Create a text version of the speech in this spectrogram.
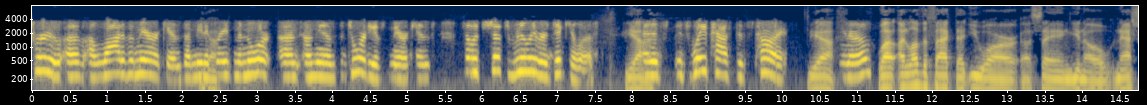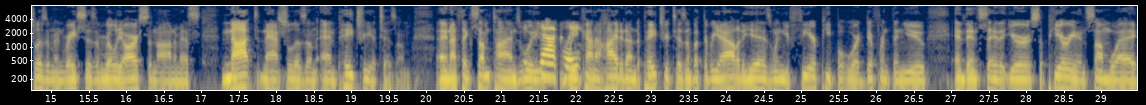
true of a lot of Americans. I mean, Yeah. a great minor, um, I mean, a majority of Americans. So it's just really ridiculous, Yeah. and it's it's way past its time. Yeah. You know. Well, I love the fact that you are uh, saying, you know, nationalism and racism really are synonymous, not nationalism and patriotism. And I think sometimes we Exactly. we kind of hide it under patriotism, but the reality is when you fear people who are different than you and then say that you're superior in some way,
